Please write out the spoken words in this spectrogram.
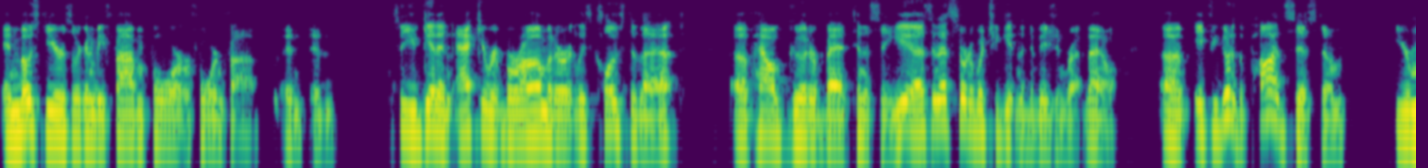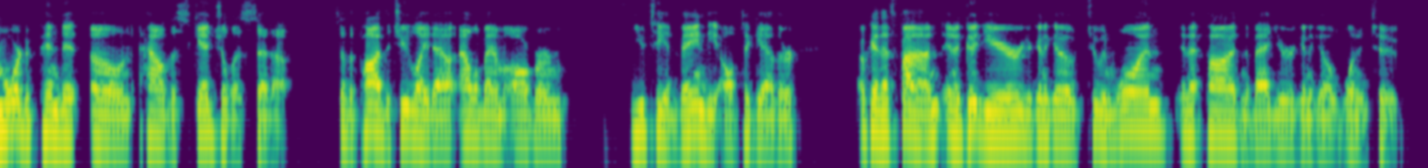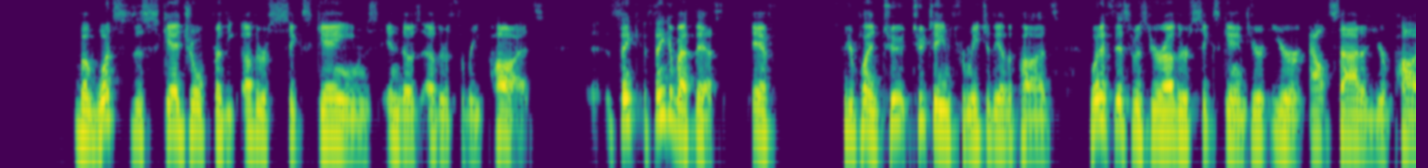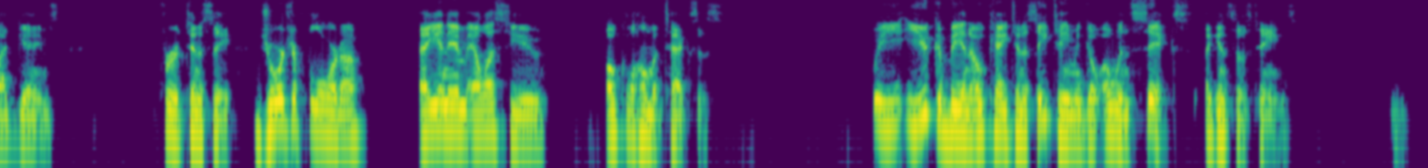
In most years, they're going to be five and four or four and five. And, and so you get an accurate barometer, at least close to that, of how good or bad Tennessee is. And that's sort of what you get in the division right now. Um, if you go to the pod system, you're more dependent on how the schedule is set up. So the pod that you laid out, Alabama, Auburn, UT, and Vandy all together, okay, that's fine. In a good year, you're going to go two and one in that pod. In a bad year, you're going to go one and two. But what's the schedule for the other six games in those other three pods? Think think about this. If you're playing two two teams from each of the other pods, what if this was your other six games? You're you're outside of your pod games for Tennessee, Georgia, Florida, A and M, LSU, Oklahoma, Texas well, you could be an okay Tennessee team and go 0 and 6 against those teams.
